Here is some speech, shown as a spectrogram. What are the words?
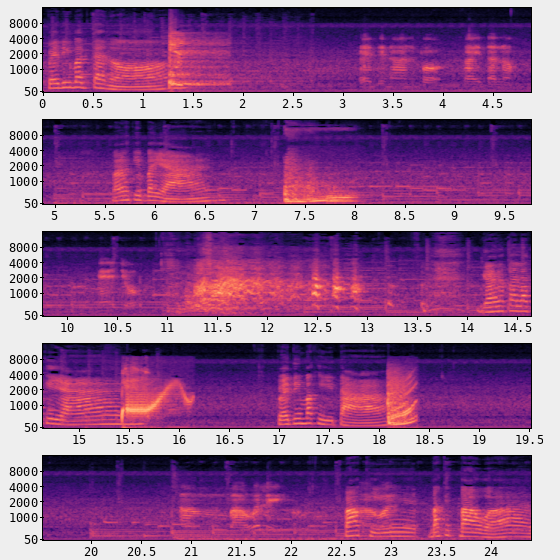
Pwedeng magtanong? Pwede naman po. Kahit ano. Malaki ba yan? Medyo. Gano'ng kalaki yan? Pwedeng makita? Um, bawal eh. Bakit? Bakit bawal?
